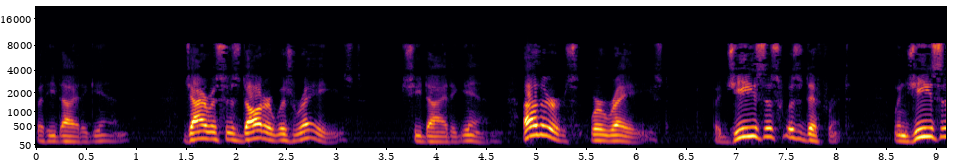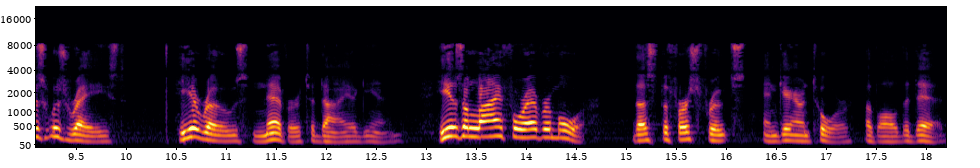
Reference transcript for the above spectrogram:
but he died again. Jairus' daughter was raised. She died again. Others were raised, but Jesus was different. When Jesus was raised, he arose never to die again. He is alive forevermore, thus the first fruits and guarantor of all the dead.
